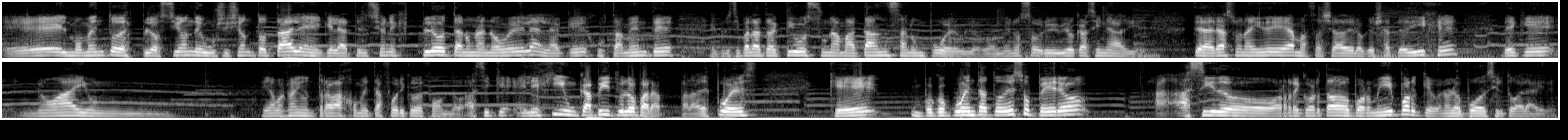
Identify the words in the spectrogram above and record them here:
eh, el momento de explosión, de ebullición total en el que la atención explota en una novela en la que justamente el principal atractivo es una matanza en un pueblo, donde no sobrevivió casi nadie. Te darás una idea, más allá de lo que ya te dije, de que no hay un. digamos, no hay un trabajo metafórico de fondo. Así que elegí un capítulo para, para después que un poco cuenta todo eso, pero ha sido recortado por mí porque no lo puedo decir todo al aire.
